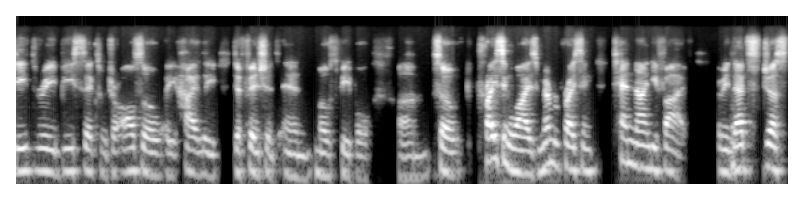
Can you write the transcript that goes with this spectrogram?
D3, B6, which are also a highly deficient in most people. Um, so pricing wise, member pricing 1095. I mean, that's just,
